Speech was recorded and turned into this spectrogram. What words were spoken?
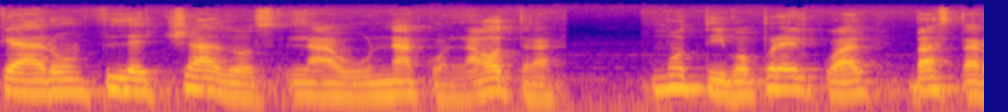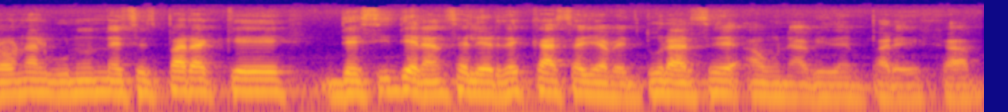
quedaron flechados la una con la otra, motivo por el cual bastaron algunos meses para que decidieran salir de casa y aventurarse a una vida en pareja.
